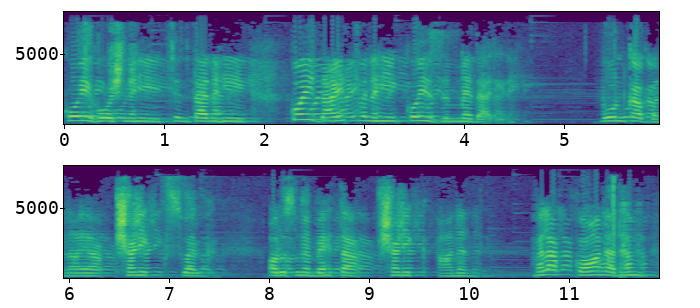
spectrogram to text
कोई होश नहीं, चिंता नहीं, कोई दायित्व नहीं, कोई ज़िम्मेदारी नहीं। वो उनका बनाया क्षणिक स्वर्ग और उसमें बहता क्षणिक आनंद। भला कौन अधम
